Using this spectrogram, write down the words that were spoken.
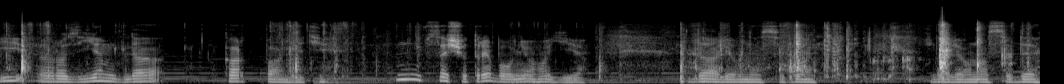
і роз'єм для карт пам'яті. Ну, все, що треба, у нього є. Далі у нас іде, далі у нас іде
